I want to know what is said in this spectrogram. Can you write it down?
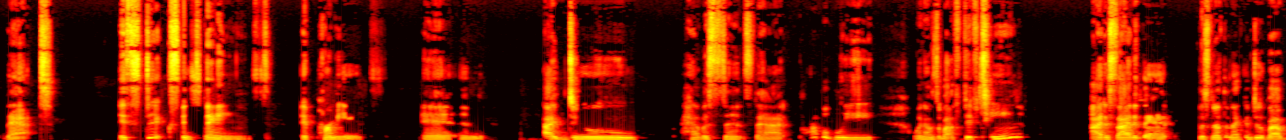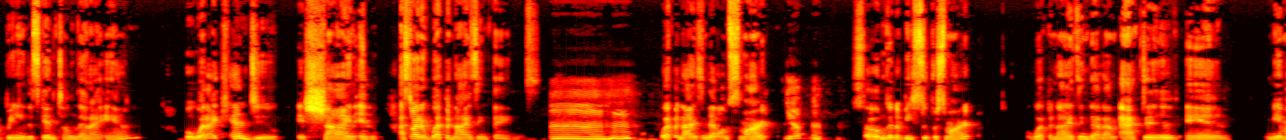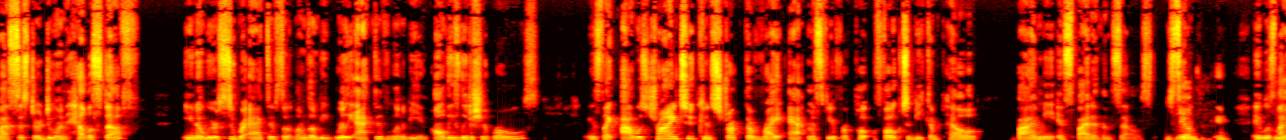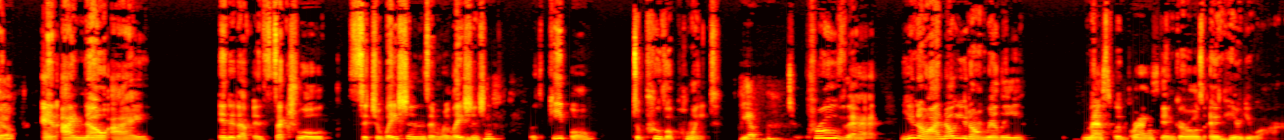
that, it sticks, it stains, it permeates. And I do have a sense that probably when I was about 15, I decided that there's nothing I can do about being the skin tone that I am. But what I can do is shine and I started weaponizing things. Mm-hmm. Weaponizing that I'm smart. Yep. So I'm going to be super smart. Weaponizing that I'm active and me and my sister doing hella stuff. You know, we were super active. So I'm going to be really active. I'm going to be in all these leadership roles. It's like I was trying to construct the right atmosphere for po- folk to be compelled by me in spite of themselves. You see yep. what I'm saying? It was like, yep. and I know I ended up in sexual situations and relationships mm-hmm. with people to prove a point. Yep. To prove that, you know, I know you don't really mess with brown skinned girls, and here you are.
